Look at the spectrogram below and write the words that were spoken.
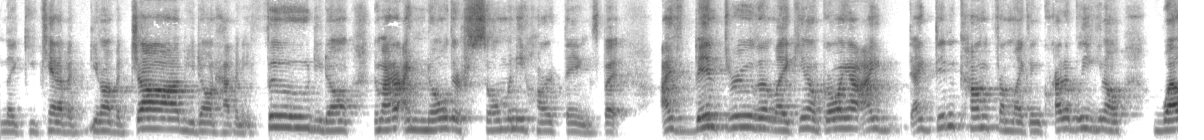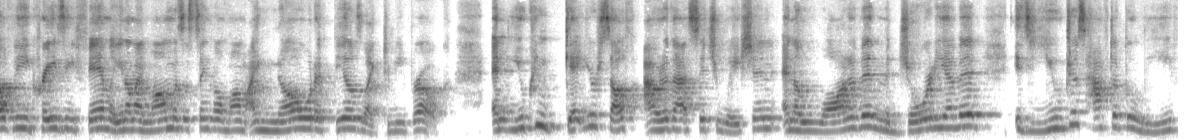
like you can't have a you don't have a job you don't have any food you don't no matter i know there's so many hard things but I've been through the like, you know, growing up, I I didn't come from like incredibly, you know, wealthy, crazy family. You know, my mom was a single mom. I know what it feels like to be broke. And you can get yourself out of that situation. And a lot of it, majority of it, is you just have to believe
